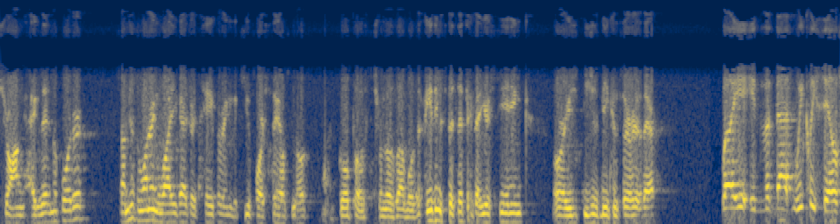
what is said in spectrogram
strong exit in the quarter. So I'm just wondering why you guys are tapering the Q4 sales growth uh, goalposts from those levels. Is there anything specific that you're seeing or you, you just be conservative there? Well, it, it, that weekly sales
